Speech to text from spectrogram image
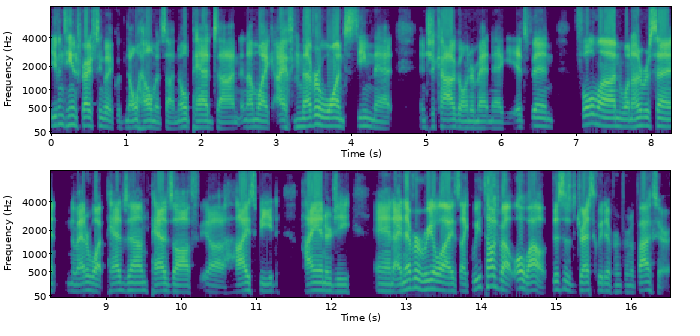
even teams practicing like with no helmets on, no pads on. And I'm like, I've never once seen that in Chicago under Matt Nagy. It's been full on 100%, no matter what, pads on, pads off, uh, high speed, high energy. And I never realized, like we talked about, oh, wow, this is drastically different from the Fox era.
